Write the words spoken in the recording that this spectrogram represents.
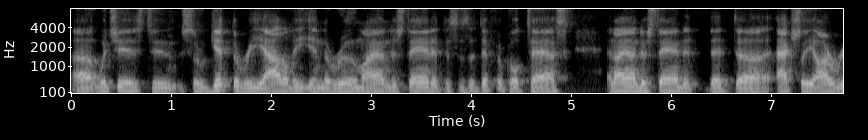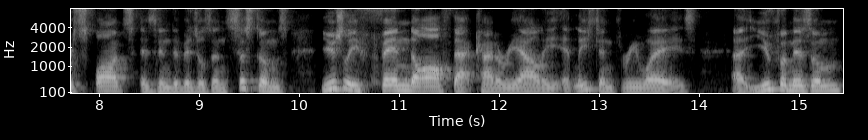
Uh, which is to sort of get the reality in the room. I understand that this is a difficult task, and I understand that that uh, actually our response as individuals and systems usually fend off that kind of reality, at least in three ways uh, euphemism,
